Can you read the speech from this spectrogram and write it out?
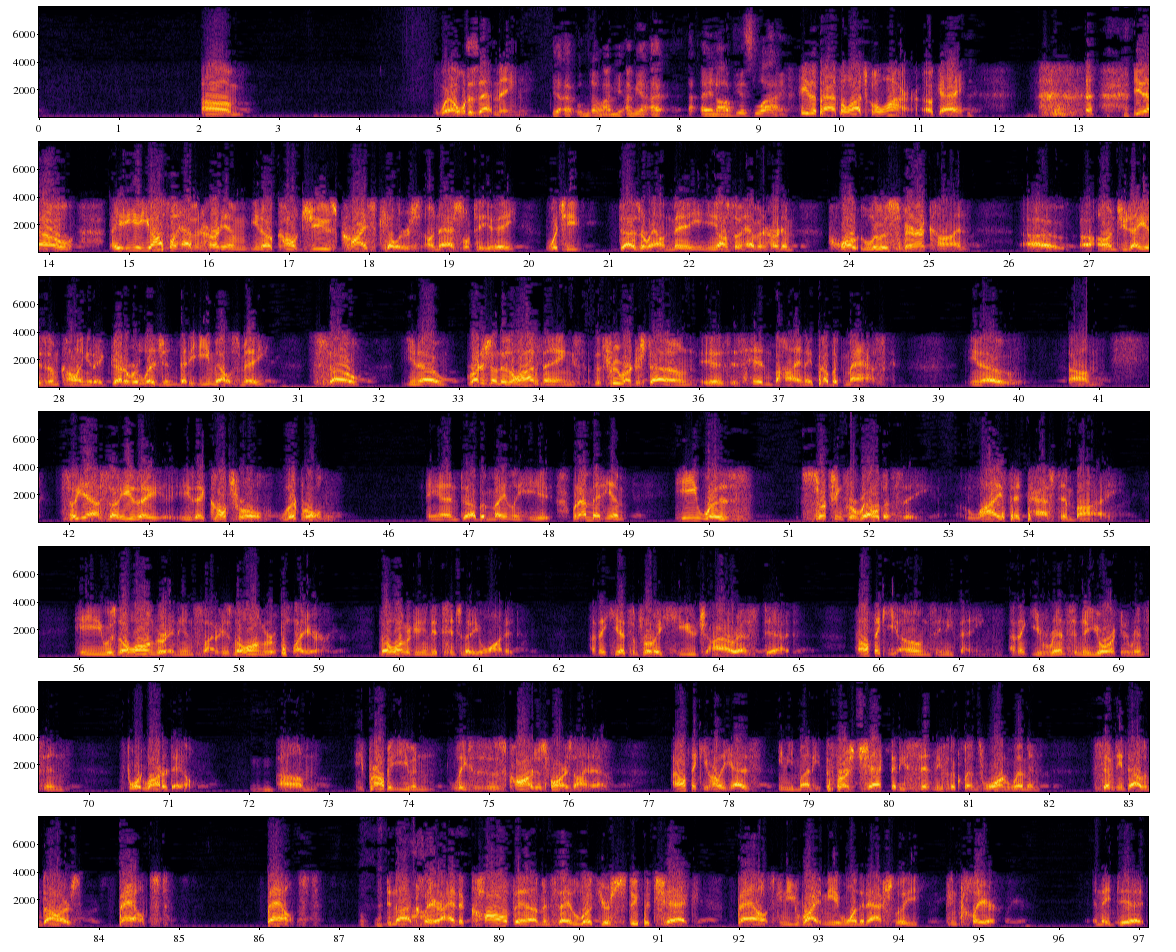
Um. Well, what does that mean? Yeah, uh, well, no, I mean, I mean, I, an obvious lie. He's a pathological liar. Okay. you know, you you also haven't heard him, you know, call Jews Christ killers on national TV, which he does around me. You also haven't heard him quote Louis Farrakhan uh, uh, on Judaism, calling it a gutter religion that he emails me. So, you know, Roger Stone does a lot of things. The true Roger Stone is is hidden behind a public mask. You know, um, so yeah, so he's a he's a cultural liberal, and uh, but mainly he. When I met him, he was searching for relevancy. Life had passed him by. He was no longer an insider. He was no longer a player. No longer getting the attention that he wanted. I think he had some sort of a huge IRS debt. I don't think he owns anything. I think he rents in New York and rents in Fort Lauderdale. Um, he probably even leases his cars, as far as I know. I don't think he hardly has any money. The first check that he sent me for the Clintons' war on women, seventeen thousand dollars, bounced. Bounced. Did not clear. I had to call them and say, "Look, your stupid check bounced. Can you write me one that actually can clear?" And they did.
